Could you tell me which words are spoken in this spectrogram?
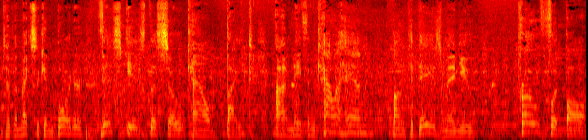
to the Mexican border, this is the SoCal Byte. I'm Nathan Callahan. On today's menu, pro football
